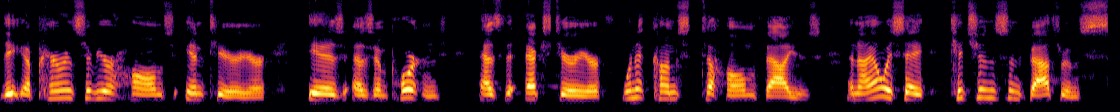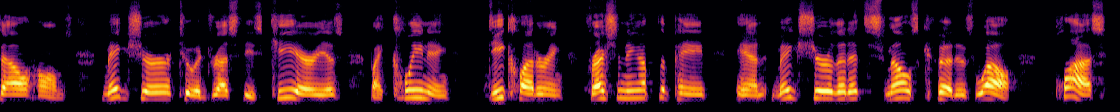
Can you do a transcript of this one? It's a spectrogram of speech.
The appearance of your home's interior is as important as the exterior when it comes to home values. And I always say kitchens and bathrooms sell homes. Make sure to address these key areas by cleaning, decluttering, freshening up the paint, and make sure that it smells good as well. Plus,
